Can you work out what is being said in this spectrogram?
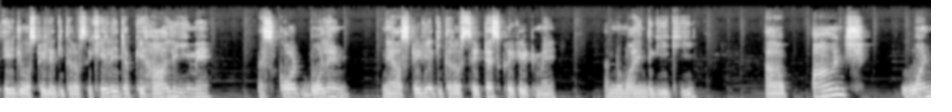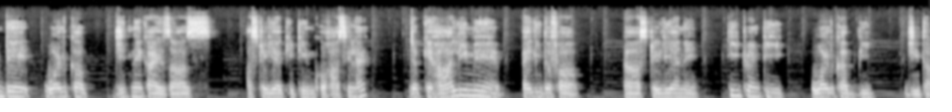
تھے جو آسٹریلیا کی طرف سے کھیلے، جبکہ حال ہی میں اسکاٹ بولینڈ نے آسٹریلیا کی طرف سے ٹیسٹ کرکٹ میں نمائندگی کی۔ پانچ ون ڈے ورلڈ کپ جیتنے کا اعزاز آسٹریلیا کی ٹیم کو حاصل ہے، جبکہ حال ہی میں پہلی دفعہ آسٹریلیا نے ٹی ٹوینٹی ورلڈ کپ بھی جیتا۔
